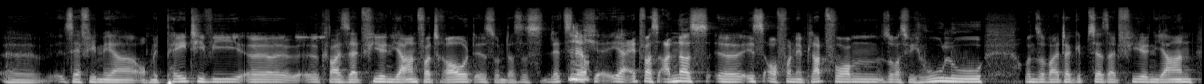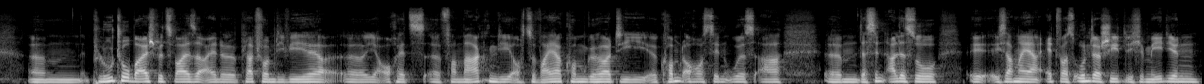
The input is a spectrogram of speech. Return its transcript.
sehr viel mehr auch mit Pay-TV äh, äh, quasi seit vielen Jahren vertraut ist und dass es letztlich ja, ja etwas anders äh, ist, auch von den Plattformen, sowas wie Hulu und so weiter gibt es ja seit vielen Jahren. Ähm, Pluto beispielsweise, eine Plattform, die wir hier äh, ja auch jetzt äh, vermarkten, die auch zu Viacom gehört, die äh, kommt auch aus den USA. Ähm, das sind alles so, äh, ich sag mal ja, etwas unterschiedliche Medien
